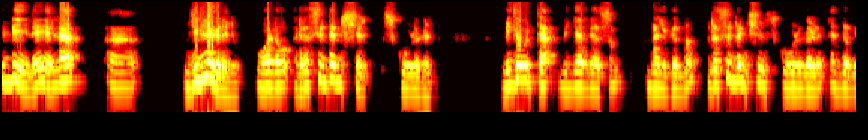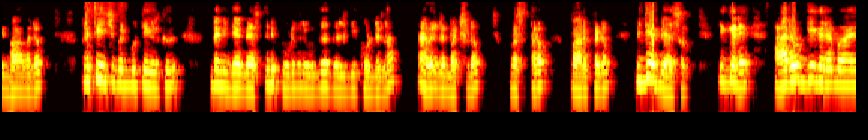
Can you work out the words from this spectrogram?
ഇന്ത്യയിലെ എല്ലാ ജില്ലകളിലും ഓരോ റെസിഡൻഷ്യൽ സ്കൂളുകൾ മികവുറ്റ വിദ്യാഭ്യാസം നൽകുന്ന റെസിഡൻഷ്യൽ സ്കൂളുകൾ എന്ന വിഭാവനം പ്രത്യേകിച്ച് പെൺകുട്ടികൾക്ക് വിദ്യാഭ്യാസത്തിന് കൂടുതൽ ഊന്നൽ നൽകിക്കൊണ്ടുള്ള അവരുടെ ഭക്ഷണം വസ്ത്രം പാർപ്പിടം വിദ്യാഭ്യാസം ഇങ്ങനെ ആരോഗ്യകരമായ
